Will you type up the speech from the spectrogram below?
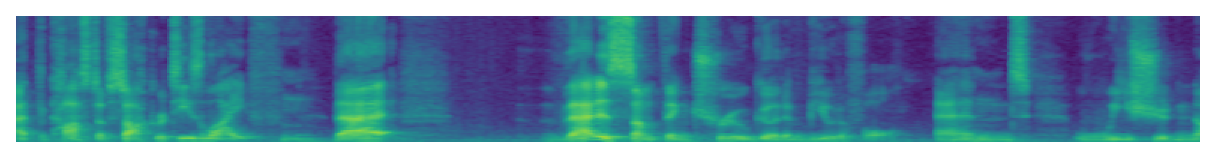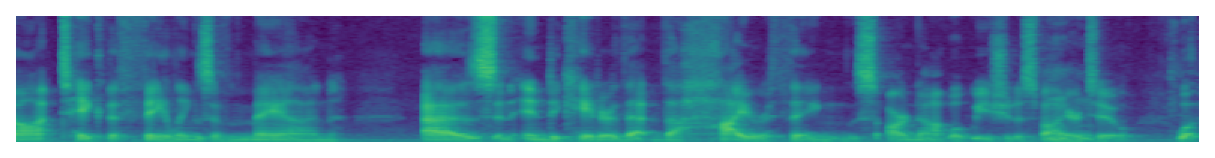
at the cost of Socrates' life? Hmm. That that is something true, good, and beautiful. And mm-hmm. we should not take the failings of man as an indicator that the higher things are not what we should aspire mm-hmm. to. What,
